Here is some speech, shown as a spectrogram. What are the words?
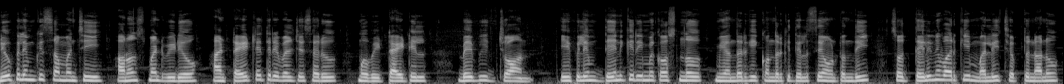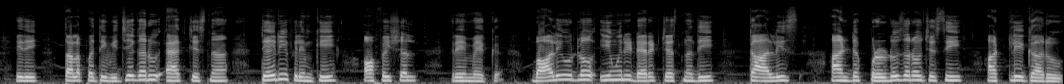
new ఫిలింకి సంబంధించి అనౌన్స్మెంట్ వీడియో అండ్ టైటిల్ అయితే రివీల్ చేశారు. మూవీ టైటిల్ బేబీ జాన్ ఈ ఫిలిం దేనికి రీమేక్ వస్తుందో మీ అందరికీ కొందరికి తెలిసే ఉంటుంది. సో తెలియని వారికి మళ్ళీ చెప్తున్నాను. ఇది తలపతి విజయ్ గారు యాక్ట్ చేసిన తేరీ ఫిలింకి ఆఫీషియల్ రీమేక్ బాలీవుడ్లో ఈ మూవీని డైరెక్ట్ చేస్తున్నది కాలిస్ అండ్ ప్రొడ్యూసర్ వచ్చేసి అట్లీ గారు.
